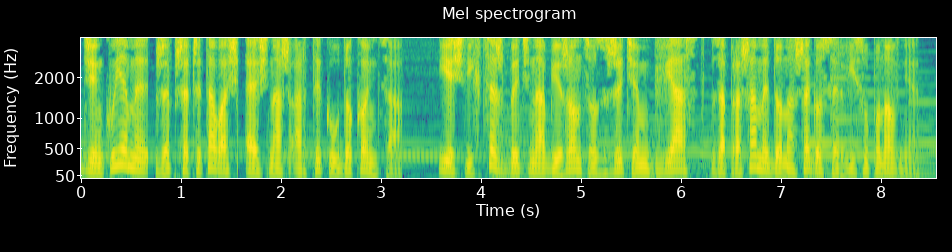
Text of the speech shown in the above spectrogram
Dziękujemy, że przeczytałaś eś nasz artykuł do końca. Jeśli chcesz być na bieżąco z życiem gwiazd, zapraszamy do naszego serwisu ponownie.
